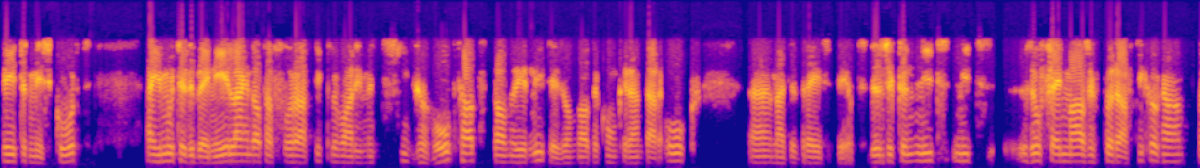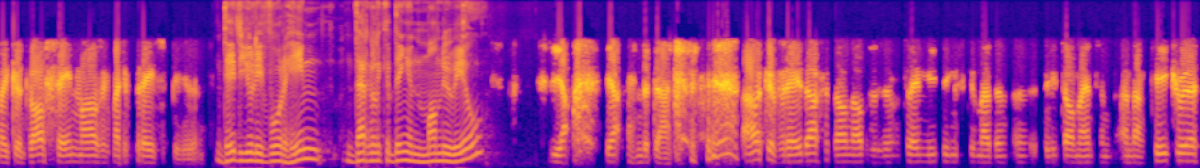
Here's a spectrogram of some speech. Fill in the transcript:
beter mee scoort. En je moet erbij neerleggen dat dat voor artikelen waar je misschien gehoopt had, dan weer niet is, omdat de concurrent daar ook uh, met de prijs speelt. Dus je kunt niet, niet zo fijnmazig per artikel gaan, maar je kunt wel fijnmazig met de prijs spelen. Deden jullie voorheen dergelijke dingen manueel? Ja, ja, inderdaad. Elke vrijdag dan hadden we een klein meetingsje met een, een drietal mensen en dan keken we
